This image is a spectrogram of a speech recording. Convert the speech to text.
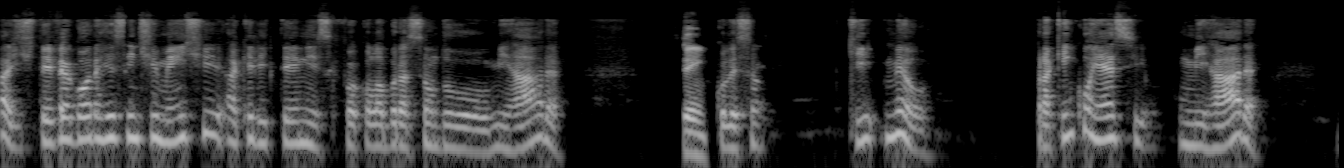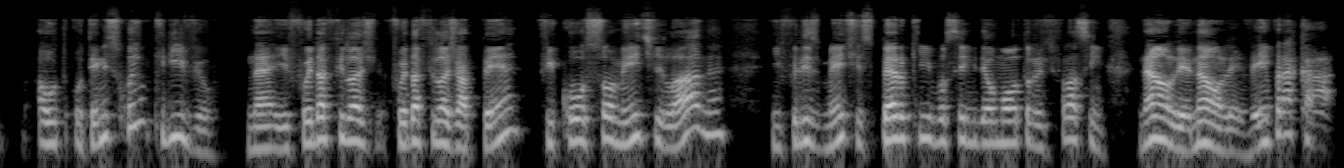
a gente teve agora recentemente aquele tênis que foi a colaboração do Mihara. Sim. Coleção. Que, meu, para quem conhece o Mihara, o, o, tênis ficou incrível, né? E foi da fila, foi da fila Japan, ficou somente lá, né? Infelizmente, espero que você me dê uma outra de falar assim: "Não, Lê, não, Lê, vem para cá.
